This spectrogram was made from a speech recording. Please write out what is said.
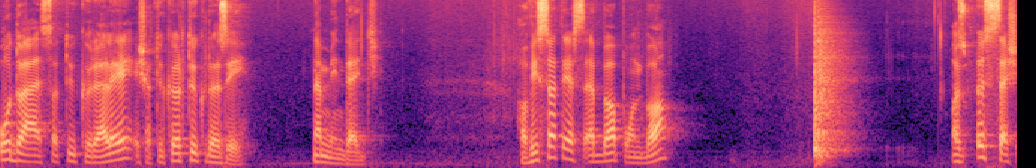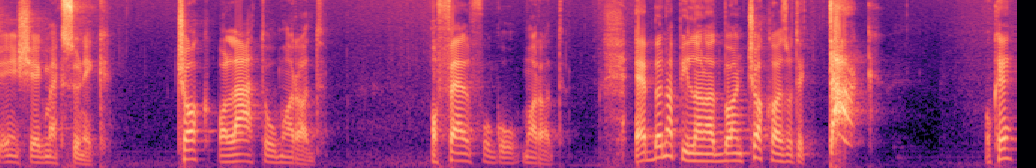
Odaállsz a tükör elé, és a tükör tükrözi. Nem mindegy. Ha visszatérsz ebbe a pontba, az összes énség megszűnik. Csak a látó marad. A felfogó marad. Ebben a pillanatban csak az volt, hogy tak! Oké? Okay?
